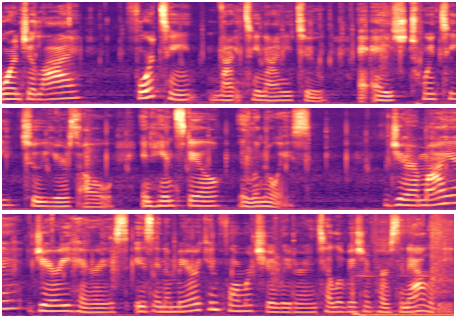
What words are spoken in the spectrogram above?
born July 14, 1992, at age 22 years old in Hinsdale, Illinois. Jeremiah Jerry Harris is an American former cheerleader and television personality.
